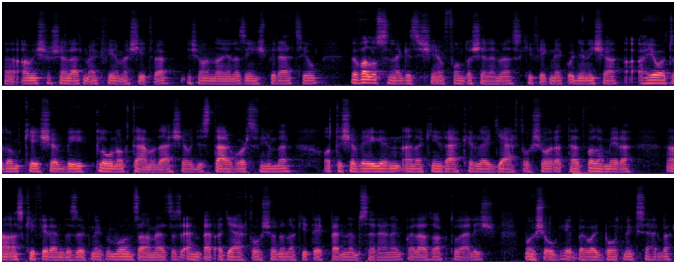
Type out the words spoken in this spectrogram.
ami sosem lett megfilmesítve, és onnan jön az inspiráció. De valószínűleg ez is ilyen fontos eleme az kifiknek, ugyanis a, a jól tudom későbbi klónok támadása, a Star Wars filmben, ott is a végén Anakin rákerül egy gyártósorra, tehát valamire az kifi rendezőknek vonzalma ez az ember a gyártósoron, akit éppen nem szerelnek bele az aktuális mosógépbe vagy botmixerbe.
